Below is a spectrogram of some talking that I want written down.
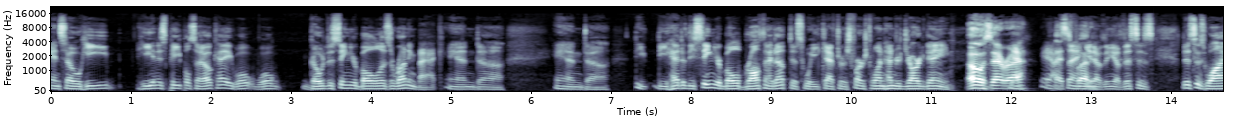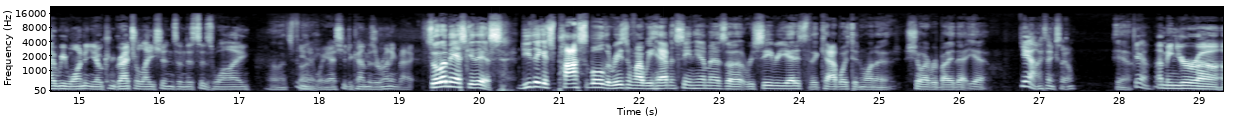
And so he he and his people said, okay, we'll we'll go to the Senior Bowl as a running back, and uh, and uh, the the head of the Senior Bowl brought that up this week after his first 100 yard game. Oh, is that right? Yeah, yeah That's saying funny. you know you know this is this is why we wanted you know congratulations, and this is why oh, that's you funny. know we asked you to come as a running back. So let me ask you this: Do you think it's possible the reason why we haven't seen him as a receiver yet is that the Cowboys didn't want to show everybody that yet? Yeah, I think so. Yeah. Yeah, I mean you're, uh,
